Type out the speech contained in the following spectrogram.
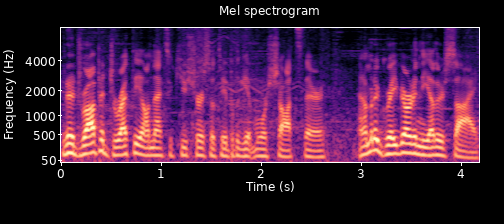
Going to drop it directly on the Executioner so it's able to get more shots there. And I'm going to Graveyard on the other side.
